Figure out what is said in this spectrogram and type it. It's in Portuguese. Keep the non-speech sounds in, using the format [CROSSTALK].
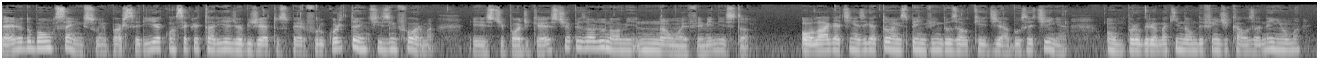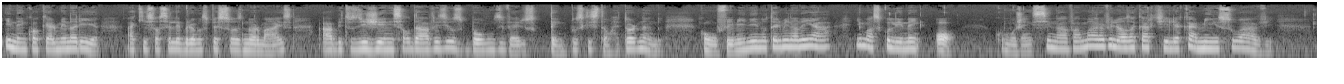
Ministério do Bom Senso, em parceria com a Secretaria de Objetos Perfuro-Cortantes, informa: este podcast, apesar do nome, não é feminista. Olá, gatinhas e gatões, bem-vindos ao Que Diabo Você Tinha? Um programa que não defende causa nenhuma e nem qualquer minoria. Aqui só celebramos pessoas normais, hábitos de higiene saudáveis e os bons e velhos tempos que estão retornando, com o feminino terminando em A e o masculino em O como já ensinava a maravilhosa cartilha Caminho Suave,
